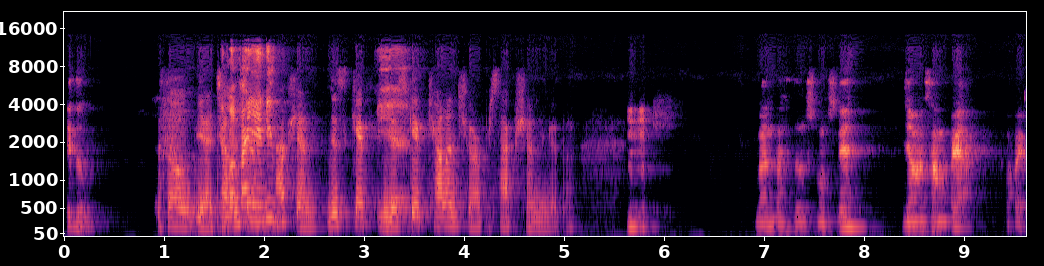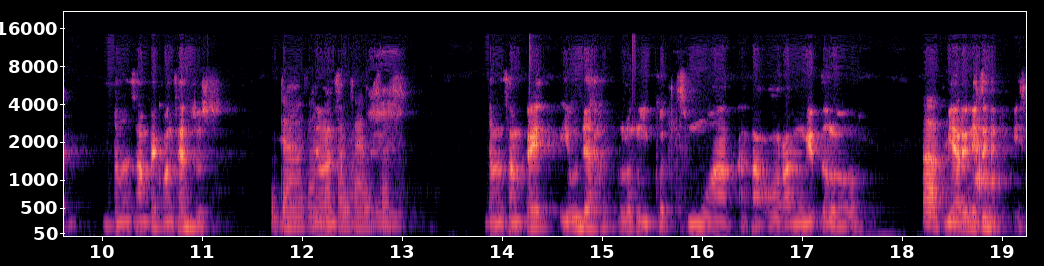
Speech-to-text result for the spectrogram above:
Itu. So yeah, Ya, challenge makanya your di- perception. Just keep Iya. just keep challenge your perception gitu. Bantah terus maksudnya jangan sampai apa ya? Jangan sampai konsensus. Jangan sampai Jangan sampai- konsensus. Hmm. Jangan sampai ya udah lu ngikut semua kata orang gitu loh. Oh. Biarin itu tipis.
